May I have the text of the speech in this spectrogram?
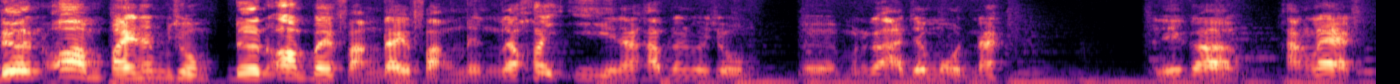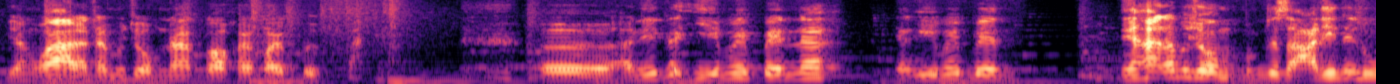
เดินอ้อมไปท่านผู้ชม เดินอ้อมไปฝั่งใดฝั่งหนึ่งแล้วค่อย E นะครับท่านผู้ชมเออมันก็อาจจะหมดนะ อันนี้ก็ครั้งแรกอย่างว่าแหละท่านผู้ชมนะก็ค่อย ๆ ฝึกไปเอออันนี้ก็ E ไม่เป็นนะยัง E ไม่เป็นเนี่ยฮะท่านผู้ชมผมจะสาธิตให้ดู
